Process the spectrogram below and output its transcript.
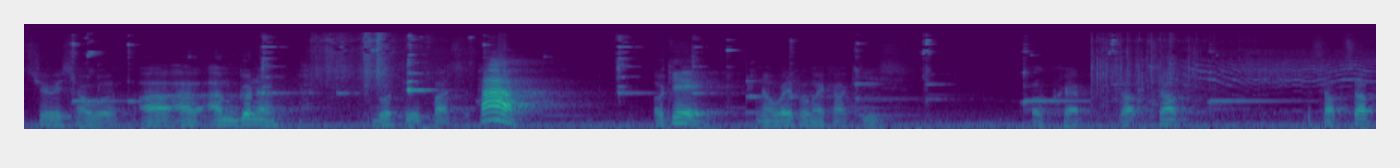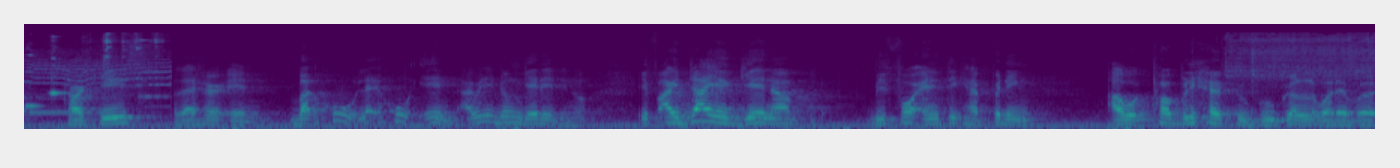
Straight shower. Uh, I, I'm gonna go through it fast. Ha! Okay, now where to put my car keys? Oh crap. Stop, stop. Stop, stop. Car keys. Let her in. But who? Let who in? I really don't get it, you know. If I die again uh, before anything happening, I would probably have to Google whatever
